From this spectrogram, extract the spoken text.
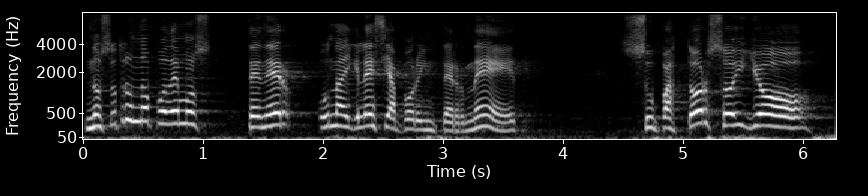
nosotros no podemos tener una iglesia por internet, su pastor soy yo,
